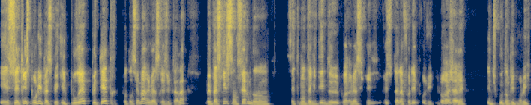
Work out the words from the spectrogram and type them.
Et c'est triste pour lui parce qu'il pourrait peut-être potentiellement arriver à ce résultat-là, mais parce qu'il s'enferme dans cette mentalité de pour arriver à ce résultat-là, il faut des produits, il l'aura jamais. Et du coup, tant pis pour lui.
